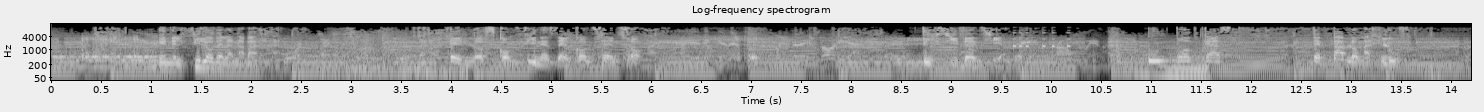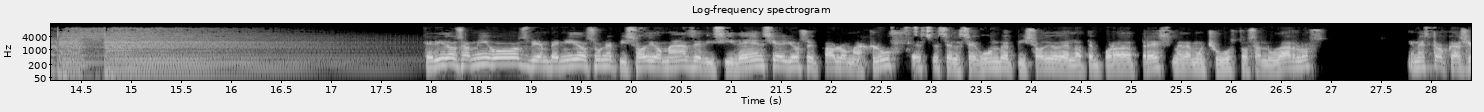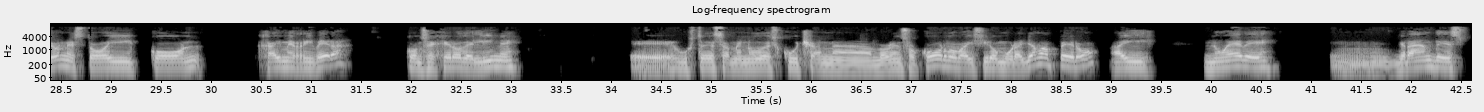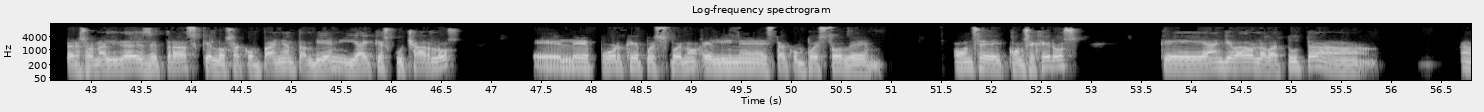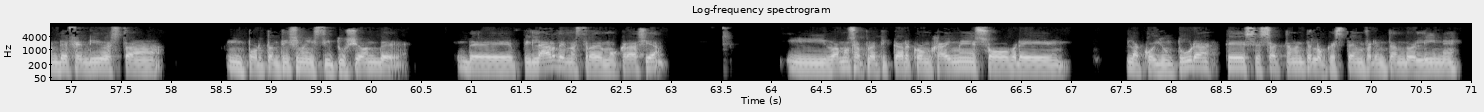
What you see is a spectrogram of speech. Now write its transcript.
En el filo de la navaja. En los confines del consenso. Disidencia. Un podcast de Pablo Magluf. Queridos amigos, bienvenidos a un episodio más de Disidencia. Yo soy Pablo Magluf. Este es el segundo episodio de la temporada 3. Me da mucho gusto saludarlos. En esta ocasión estoy con Jaime Rivera, consejero del INE. Eh, ustedes a menudo escuchan a Lorenzo Córdoba y Ciro Murayama, pero hay nueve mm, grandes personalidades detrás que los acompañan también y hay que escucharlos eh, porque, pues bueno, el INE está compuesto de 11 consejeros que han llevado la batuta, han defendido esta importantísima institución de, pilar de nuestra democracia. Y vamos a platicar con Jaime sobre la coyuntura, qué es exactamente lo que está enfrentando el INE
